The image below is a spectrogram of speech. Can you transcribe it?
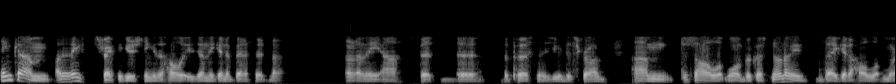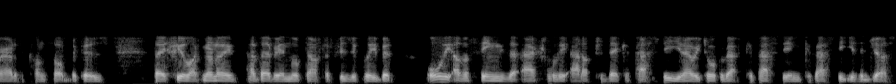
think um I think strength and conditioning as a whole is only going to benefit not, not only us but the the person as you described um just a whole lot more because not only do they get a whole lot more out of the consult because they feel like not only have they been looked after physically but all the other things that actually add up to their capacity. You know, we talk about capacity, and capacity isn't just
